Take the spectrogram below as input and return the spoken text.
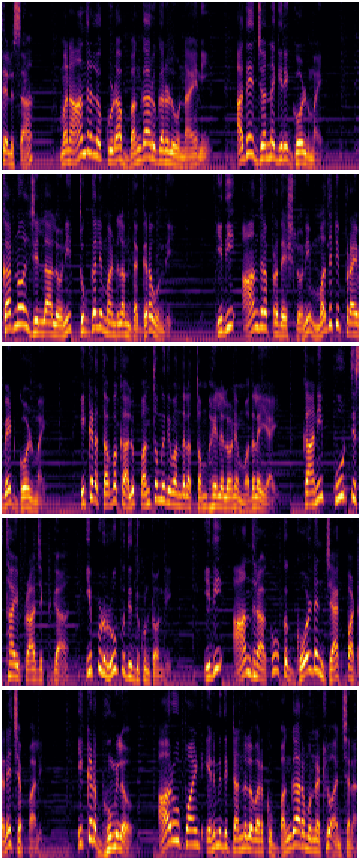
తెలుసా? మన ఆంధ్రలో కూడా బంగారు గనులు ఉన్నాయని. అదే జొన్నగిరి గోల్డ్ మైన్. కర్నూల్ జిల్లాలోని తుగ్గలి మండలం దగ్గర ఉంది. ఇది ఆంధ్రప్రదేశ్లోని మొదటి ప్రైవేట్ గోల్డ్ మైన్. ఇక్కడ తవ్వకాలు పంతొమ్మిది వందల తొంభైలలోనే మొదలయ్యాయి. కానీ పూర్తిస్థాయి ప్రాజెక్టుగా ఇప్పుడు రూపుదిద్దుకుంటోంది. ఇది ఆంధ్రాకు ఒక గోల్డెన్ జాక్పాట్ అనే చెప్పాలి. ఇక్కడ భూమిలో ఆరు పాయింట్ ఎనిమిది టన్నుల వరకు బంగారం ఉన్నట్లు అంచనా.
